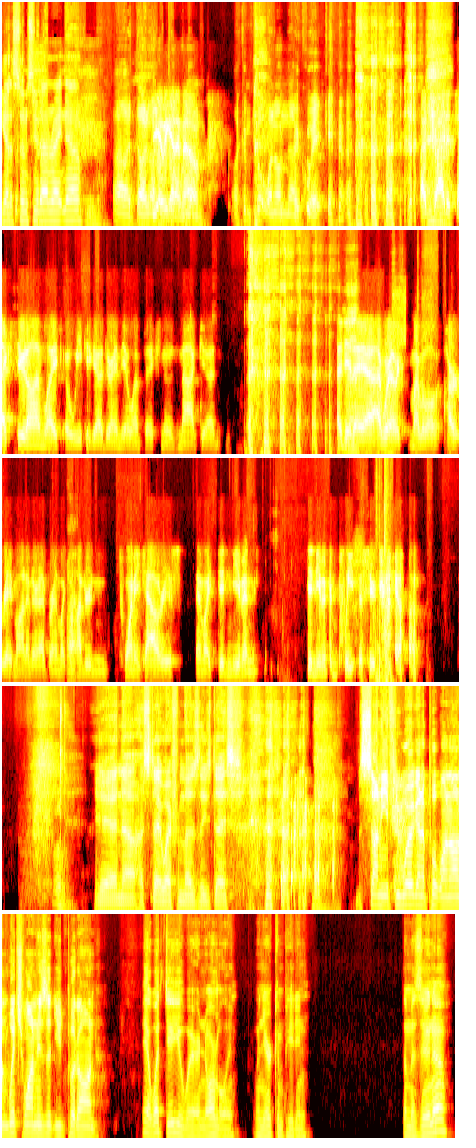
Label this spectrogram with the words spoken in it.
got a swimsuit on right now? Oh, I don't. I Yeah, can we put gotta one know. on. I can put one on though, quick. I tried a tech suit on like a week ago during the Olympics, and it was not good. I did a. Uh, I wear like my little heart rate monitor. I burned like Alright. 120 calories, and like didn't even didn't even complete the suit trial. Yeah, no, I stay away from those these days. Sonny, if you were going to put one on, which one is it you'd put on? Yeah, what do you wear normally when you're competing? The Mizuno?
